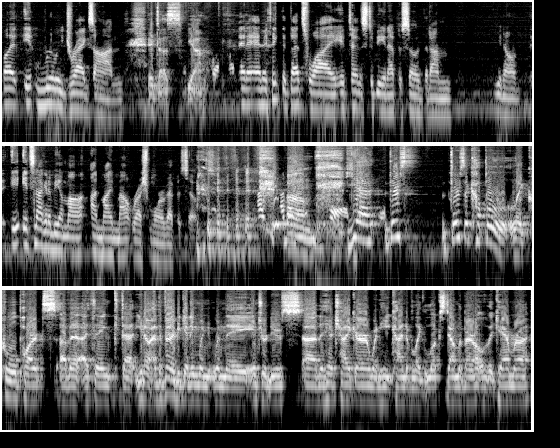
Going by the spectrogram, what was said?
but it really drags on it does yeah and, and i think that that's why it tends to be an episode that i'm you know, it, it's not going to be on my, on my Mount Rushmore of episodes. I, um, yeah, there's there's a couple like cool parts of it. I think that you know at the very beginning when when they introduce uh, the hitchhiker, when he kind of like looks down the barrel of the camera,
